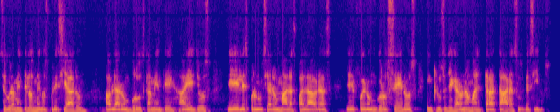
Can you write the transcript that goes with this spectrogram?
Seguramente los menospreciaron, hablaron bruscamente a ellos, eh, les pronunciaron malas palabras, eh, fueron groseros, incluso llegaron a maltratar a sus vecinos.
